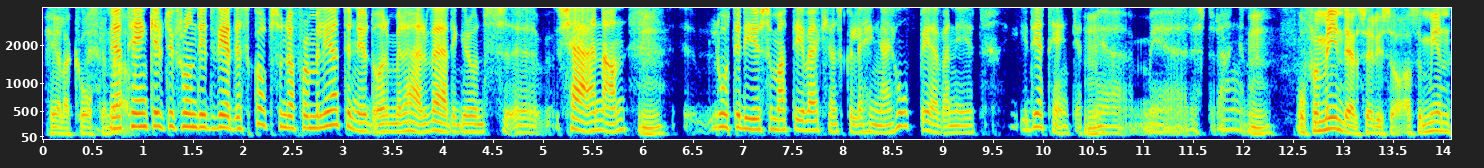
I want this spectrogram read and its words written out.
hela kåken. Men jag där. tänker utifrån ditt vederskap som du har formulerat det nu då med det här värdegrundskärnan. Mm. Låter det ju som att det verkligen skulle hänga ihop även i, ett, i det tänket mm. med, med restaurangerna. Mm. Och för min del så är det ju så. Alltså min,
